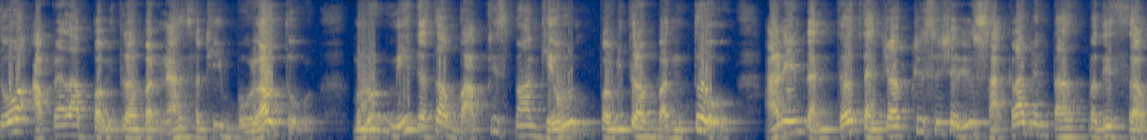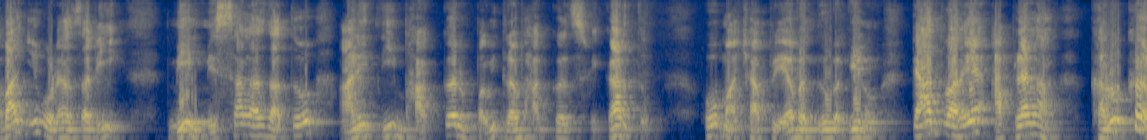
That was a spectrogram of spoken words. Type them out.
तो आपल्याला पवित्र बनण्यासाठी बोलावतो. म्हणून मी त्याचा बाप्तिस्मा घेऊन पवित्र बनतो आणि नंतर त्यांच्या ख्रिस्त शरीर साक्रामेंतामध्ये सहभागी होण्यासाठी मी मिसाला जातो आणि ती भाकर पवित्र भाकर स्वीकारतो. हो माझ्या प्रिय बंधू भगिनो त्याद्वारे आपल्याला खरोखर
